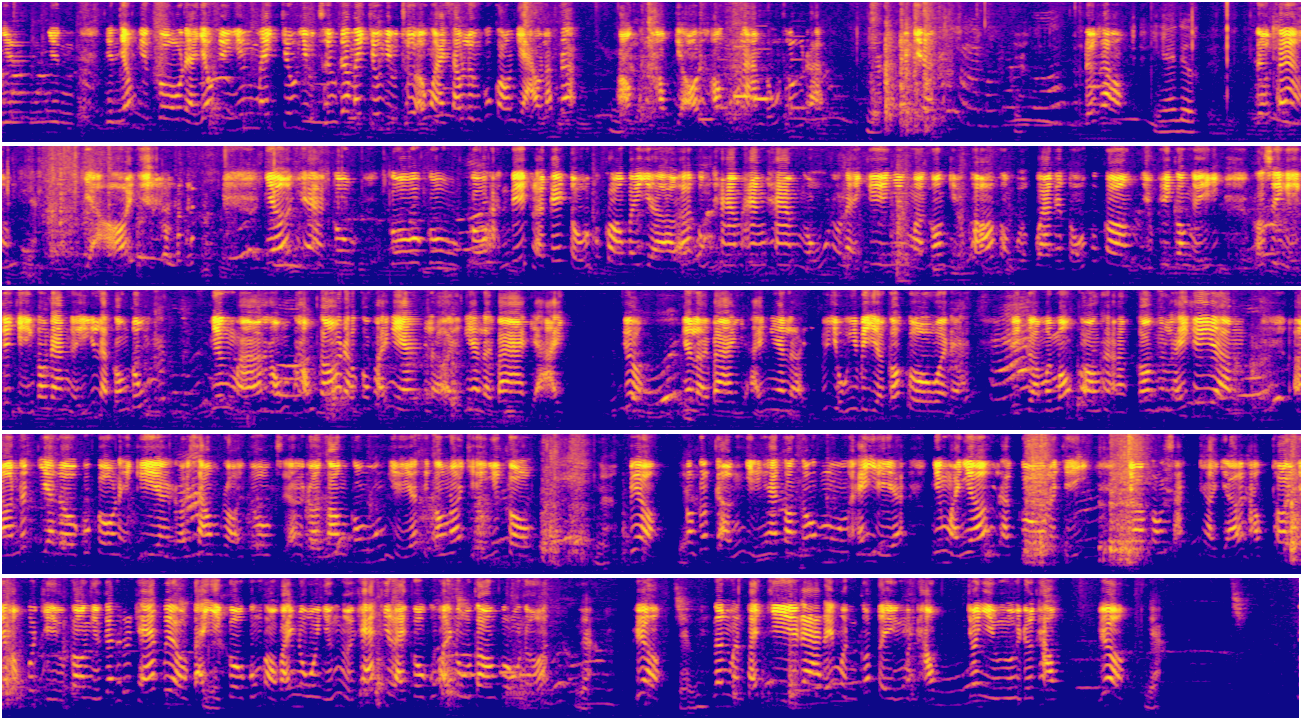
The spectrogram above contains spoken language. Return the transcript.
nhìn nhìn nhìn giống như cô nè giống như những mấy chú youtube đó mấy chú youtube ở ngoài sau lưng của con giàu lắm đó. Họ cũng học giỏi họ cũng làm đủ thứ rồi Dạ. được không? Dạ được. được phải không giỏi. Nhớ nha cô cô cô cô hạnh biết là cái tuổi của con bây giờ á, cũng ham ăn ham ngủ đồ này kia nhưng mà con chịu khó con vượt qua cái tuổi của con. Nhiều khi con nghĩ con suy nghĩ cái chuyện con đang nghĩ là con đúng nhưng mà không không có đâu con phải nghe lời nghe lời ba dạy. Biết không? Nghe lời ba dạy nghe lời. Ví dụ như bây giờ có cô rồi nè thì còn mai mốt con con lấy cái um, uh, nick zalo của cô này kia rồi xong rồi cô rồi con có muốn gì á thì con nói chuyện với cô. Dạ. biết không? Con có cần gì ha? Con có ấy gì á? Nhưng mà nhớ là cô là chỉ cho con sách thời dở học thôi chứ không có chiều con những cái thứ khác biết không? Tại vì cô cũng còn phải nuôi những người khác với lại cô cũng phải nuôi con cô nữa. Dạ. biết không? Dạ biết. nên mình phải chia ra để mình có tiền mình học cho nhiều người được học biết không? Dạ.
